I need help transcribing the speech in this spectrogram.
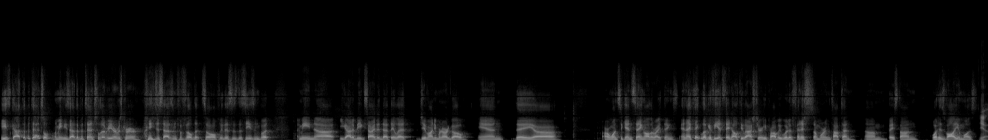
He's got the potential. I mean, he's had the potential every year of his career. He just hasn't fulfilled it. So hopefully this is the season. But I mean, uh, you got to be excited that they let Giovani Bernard go and they uh, are once again saying all the right things. And I think, look, if he had stayed healthy last year, he probably would have finished somewhere in the top 10 um, based on what his volume was. Yeah.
